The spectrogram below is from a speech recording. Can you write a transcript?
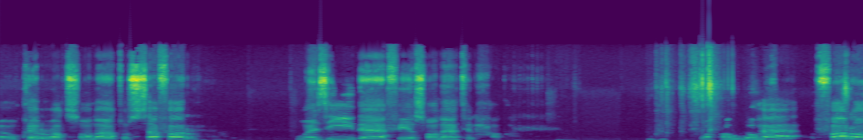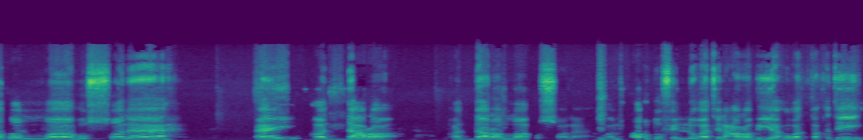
فأقرت صلاة السفر وزيد في صلاة الحضر. وقولها فرض الله الصلاة أي قدر قدر الله الصلاة. والفرض في اللغة العربية هو التقدير.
